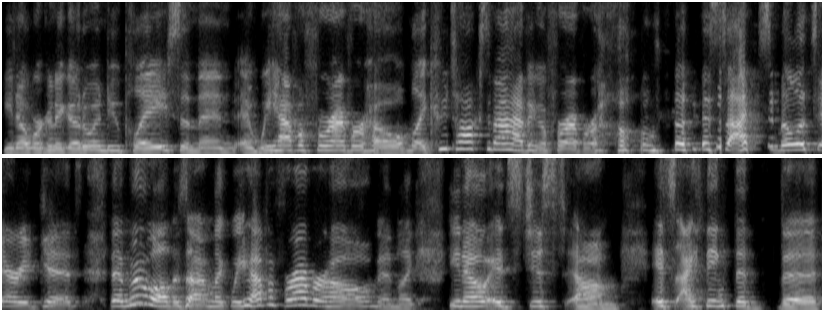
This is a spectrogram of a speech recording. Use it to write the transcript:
you know we're going to go to a new place and then and we have a forever home. Like who talks about having a forever home besides military kids that move all the time? Like we have a forever home and like you know it's just um it's i think that the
